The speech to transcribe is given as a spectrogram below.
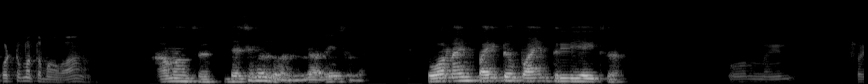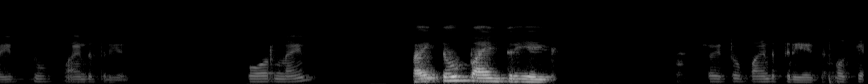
ஒட்டுமொத்தமாவா? ஆமாங்க சார். டெசிமல் வருதுல்ல அதையும் சொல்லுங்க. Four nine five two point three eight sir. Four nine five two point three eight four nine five two point three eight five two point three eight okay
